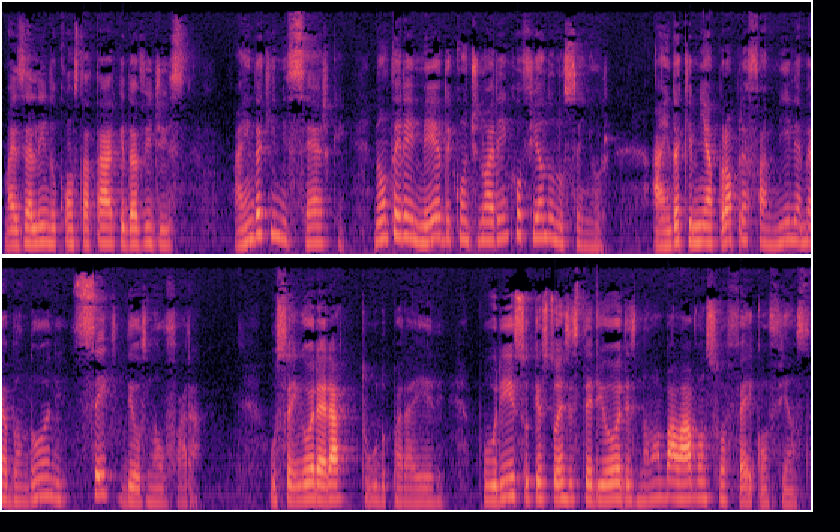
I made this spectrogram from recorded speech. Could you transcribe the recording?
Mas é lindo constatar que Davi diz: Ainda que me cerquem, não terei medo e continuarei confiando no Senhor. Ainda que minha própria família me abandone, sei que Deus não o fará. O Senhor era tudo para ele. Por isso, questões exteriores não abalavam sua fé e confiança.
